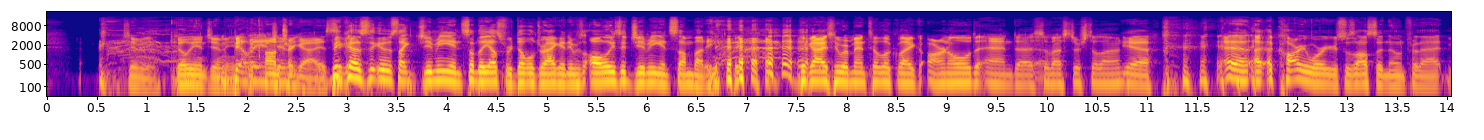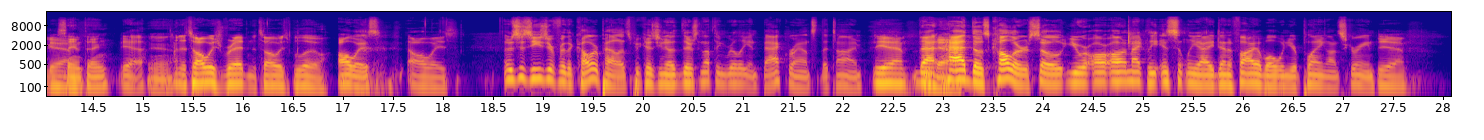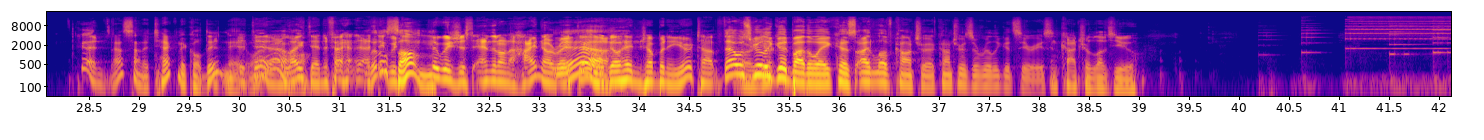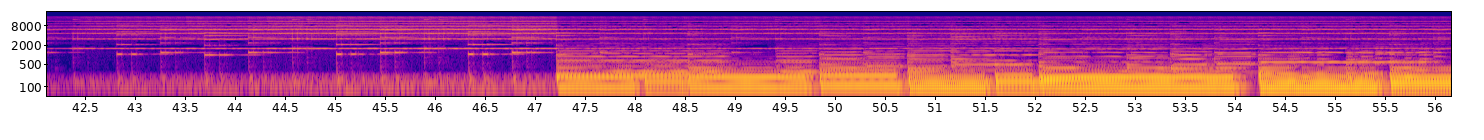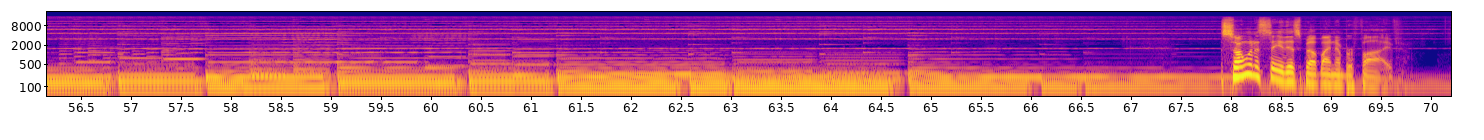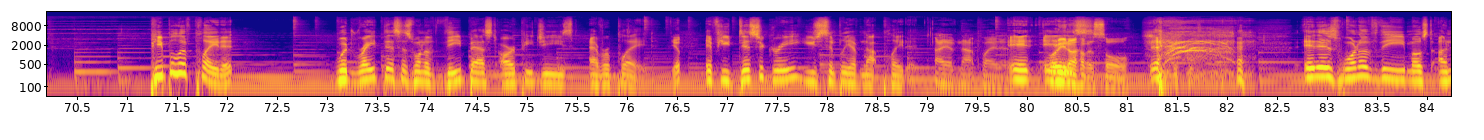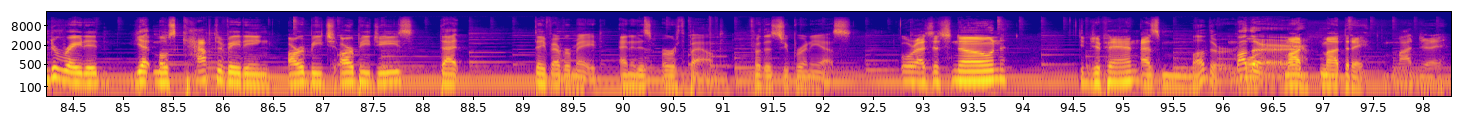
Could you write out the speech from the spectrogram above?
Jimmy. Billy and Jimmy. Billy the and Contra Jimmy. guys. because it was like Jimmy and somebody else for Double Dragon. It was always a Jimmy and somebody. the guys who were meant to look like Arnold and uh, Sylvester Stallone. yeah, and uh, Ikari Warriors was also known for that. Yeah. Same thing. Yeah, Yeah. And it's always red and it's always blue. always. Always. It was just easier for the color palettes because you know there's nothing really in backgrounds at the time Yeah. that Yeah. had those colors, so you were automatically instantly identifiable when you're playing on screen. Yeah. Good. That sounded technical, didn't it? It did. I liked it. In fact, I Little think we, something. I think we just ended on a high note right there. Yeah. We'll go ahead and jump into your top. That was really your- good, by the way, because I love Contra. Contra is a really good series. And Contra loves you. So I'm going to say this about my number five. People have played it, would rate this as one of the best RPGs ever played. Yep. If you disagree, you simply have not played it. I have not played it. It Or you don't have a soul. it is one of the most underrated yet most captivating RPGs that they've ever made, and it is Earthbound for the Super NES or as it's known in Japan, as Mother. Mad- madre. Madre.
